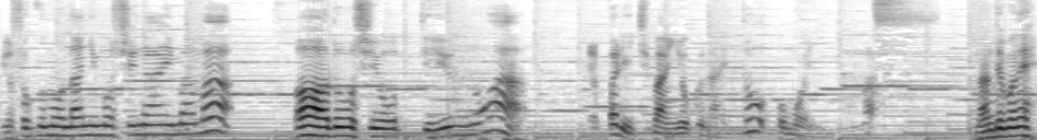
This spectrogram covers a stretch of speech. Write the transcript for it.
予測も何もしないまま、ああ、どうしようっていうのは、やっぱり一番良くないと思います。何でもね、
